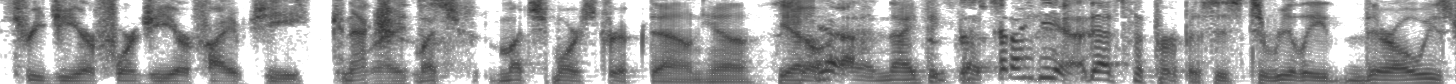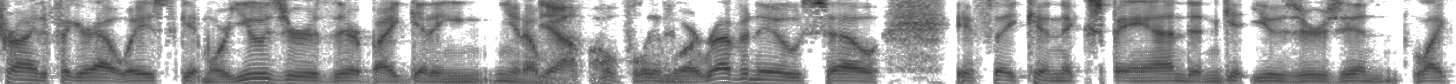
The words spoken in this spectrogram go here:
3G or 4G or 5G connections. Right. Much much more stripped down. Yeah. Yeah. So, yeah. And I think that's, that's, a good idea. That's the purpose is to really they're always trying to figure out ways to get more users, thereby getting you know yeah. hopefully more revenue. So if they can expand and get users in, like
